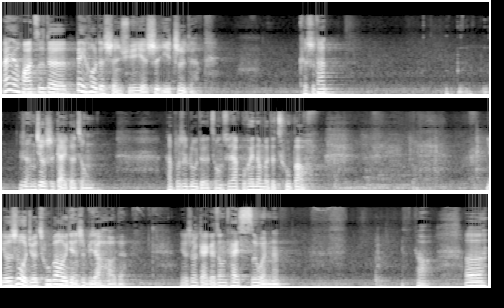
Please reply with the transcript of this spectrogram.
爱德华兹的背后的神学也是一致的，可是他仍旧是改革宗。他不是路德宗，所以他不会那么的粗暴。有的时候我觉得粗暴一点是比较好的。有时候改革宗太斯文了。好，呃，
